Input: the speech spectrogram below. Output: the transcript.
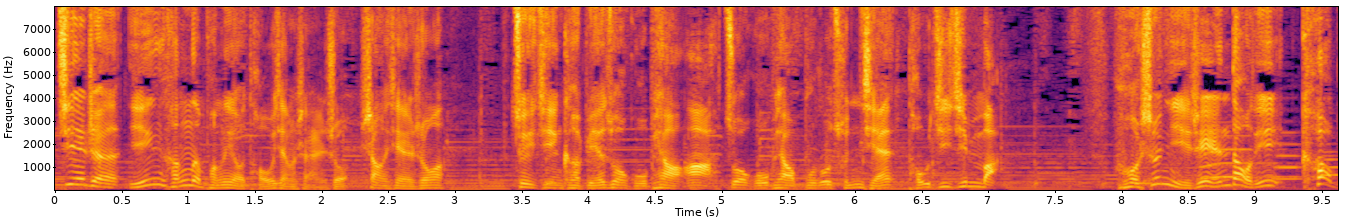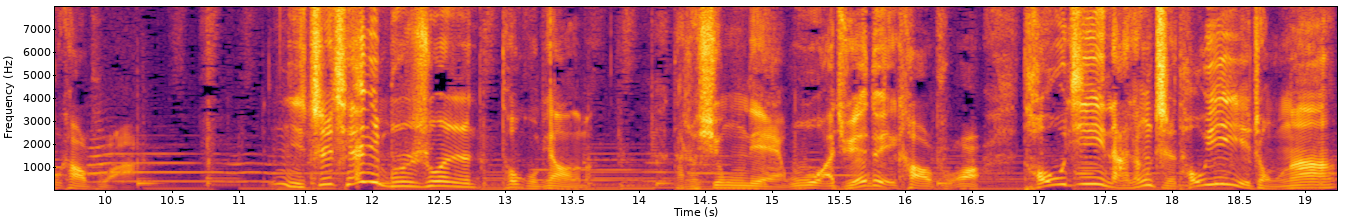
接着，银行的朋友头像闪烁，上线说：“最近可别做股票啊，做股票不如存钱，投基金吧。”我说：“你这人到底靠不靠谱啊？你之前你不是说是投股票的吗？”他说：“兄弟，我绝对靠谱，投机哪能只投一种啊？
